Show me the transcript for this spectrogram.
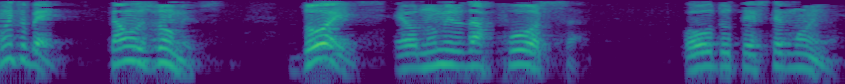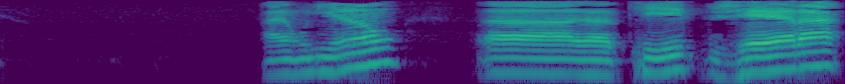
Muito bem. Então os números. Dois é o número da força ou do testemunho. A união ah, que gera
